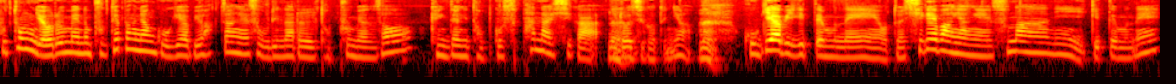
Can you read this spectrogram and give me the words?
보통 여름에는 북태평양 고기압이 확장해서 우리나라를 덮으면서 굉장히 덥고 습한 날씨가 네. 이루어지거든요. 네. 고기압이기 때문에 어떤 시계 방향의 순환이 있기 때문에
